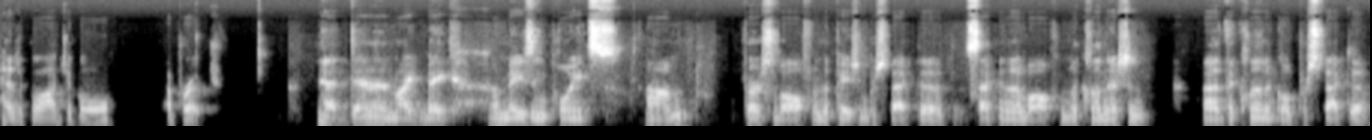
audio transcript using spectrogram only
pedagogical approach. Yeah, Dana and Mike make amazing points. Um, first of all from the patient perspective second of all from the clinician uh, the clinical perspective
